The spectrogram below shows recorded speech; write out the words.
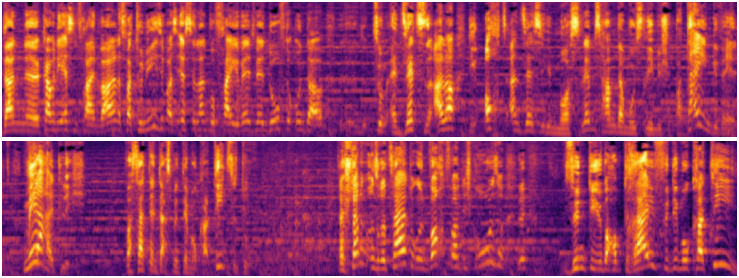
Dann äh, kamen die ersten freien Wahlen. Das war Tunesien, war das erste Land, wo frei gewählt werden durfte. Und da, äh, zum Entsetzen aller, die ortsansässigen Moslems haben da muslimische Parteien gewählt. Mehrheitlich. Was hat denn das mit Demokratie zu tun? Da standen unsere Zeitungen wortwörtlich große. Äh, sind die überhaupt reif für Demokratie?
